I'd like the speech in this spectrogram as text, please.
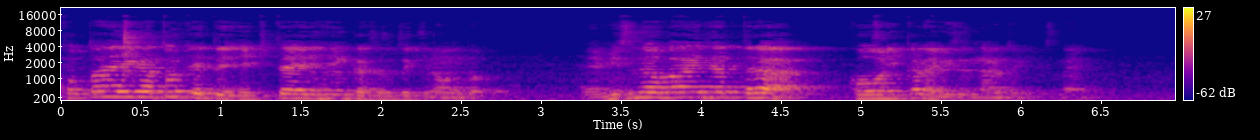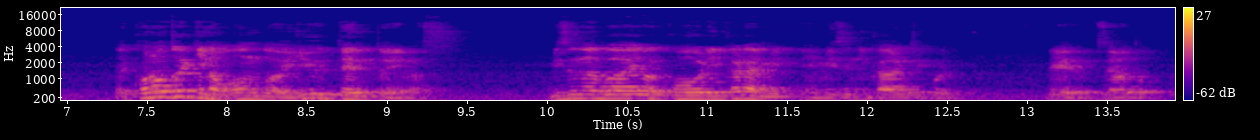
固体が溶けて液体に変化する時の温度。え水の場合であったら氷から水になる時ですね。この時の温度を融点と言います。水の場合は氷から水に変わるところ0度0度。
